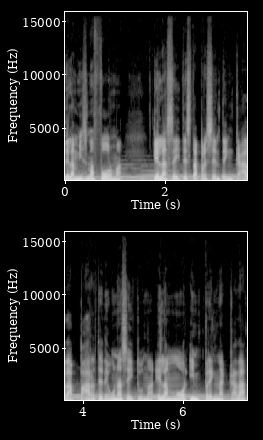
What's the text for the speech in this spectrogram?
De la misma forma que el aceite está presente en cada parte de una aceituna, el amor impregna cada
